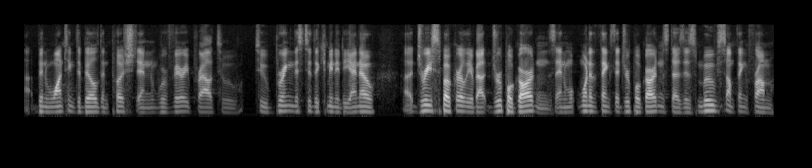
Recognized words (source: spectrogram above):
uh, been wanting to build and pushed, and we're very proud to, to bring this to the community. I know uh, Dries spoke earlier about Drupal Gardens, and one of the things that Drupal Gardens does is move something from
